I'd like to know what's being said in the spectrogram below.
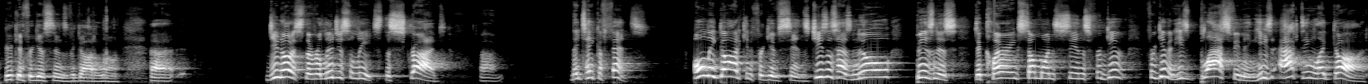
Who can forgive sins but God alone? Uh, do you notice the religious elites, the scribes, um, they take offense. Only God can forgive sins. Jesus has no business declaring someone's sins forgive, forgiven. He's blaspheming, he's acting like God.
